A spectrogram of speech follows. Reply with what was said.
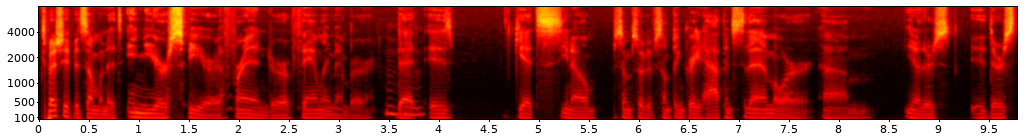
especially if it's someone that's in your sphere, a friend or a family member that is gets you know some sort of something great happens to them or um, you know there's there's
